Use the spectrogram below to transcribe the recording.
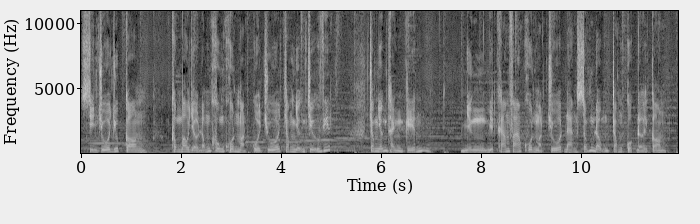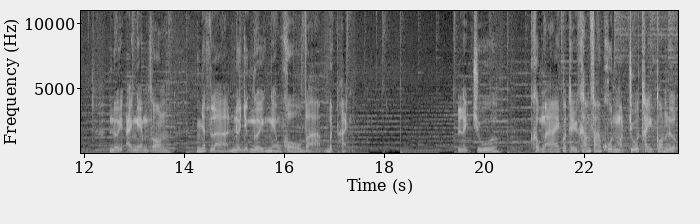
Xin Chúa giúp con không bao giờ đóng khung khuôn mặt của Chúa trong những chữ viết, trong những thành kiến, nhưng biết khám phá khuôn mặt Chúa đang sống động trong cuộc đời con, nơi anh em con, nhất là nơi những người nghèo khổ và bất hạnh. Lạy Chúa, không ai có thể khám phá khuôn mặt Chúa thay con được.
